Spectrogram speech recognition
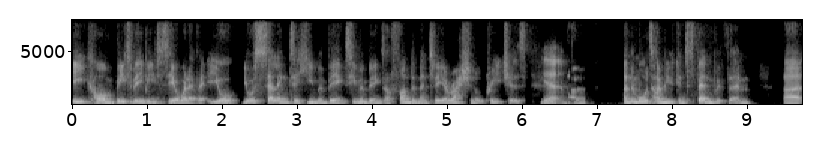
e-com b2b b2c or whatever you're you're selling to human beings. Human beings are fundamentally irrational creatures. Yeah. Um, and the more time you can spend with them uh,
